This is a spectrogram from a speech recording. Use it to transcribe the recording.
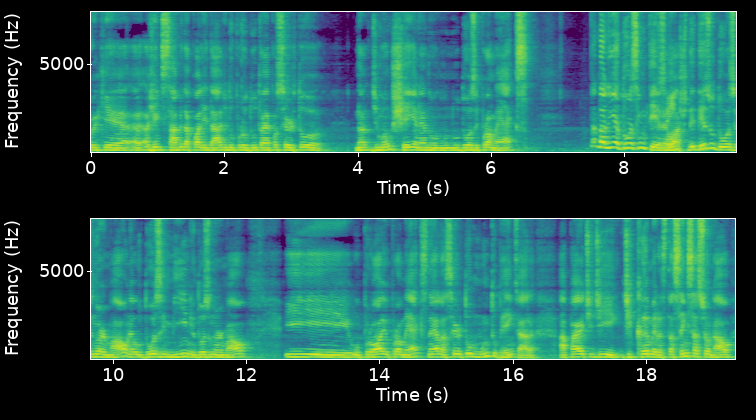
Porque a, a, gente sabe da qualidade do produto, a Apple acertou na, de mão cheia né, no, no 12 Pro Max na linha 12 inteira, Sim. eu acho. Desde o 12 normal, né? O 12 mini, o 12 normal e o Pro e o Pro Max, né? Ela acertou muito bem, cara. A parte de, de câmeras tá sensacional,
